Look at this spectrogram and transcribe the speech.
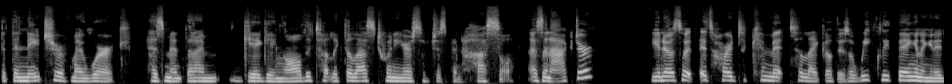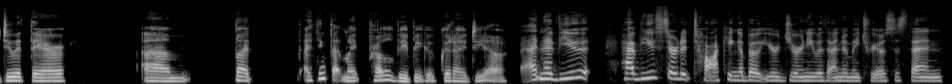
But the nature of my work has meant that I'm gigging all the time. Like the last 20 years have just been hustle as an actor, you know, so it, it's hard to commit to like, oh, there's a weekly thing and I'm going to do it there. Um, but I think that might probably be a good idea. And have you have you started talking about your journey with endometriosis then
